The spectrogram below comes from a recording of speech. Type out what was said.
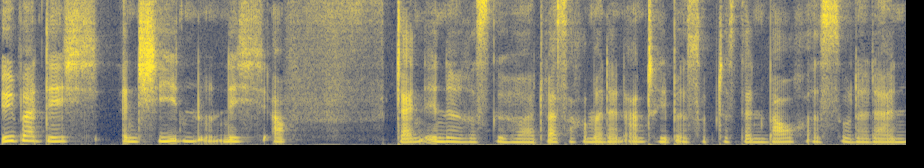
über dich entschieden und nicht auf dein Inneres gehört, was auch immer dein Antrieb ist, ob das dein Bauch ist oder dein,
